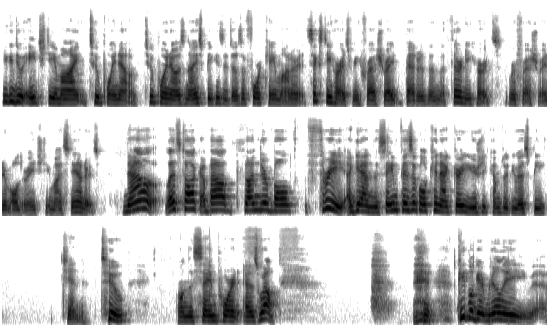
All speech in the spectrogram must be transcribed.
you can do HDMI 2.0. 2.0 is nice because it does a 4K monitor at 60 hertz refresh rate, better than the 30 hertz refresh rate of older HDMI standards. Now let's talk about Thunderbolt 3. Again, the same physical connector usually comes with USB Gen 2 on the same port as well. people get really uh,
